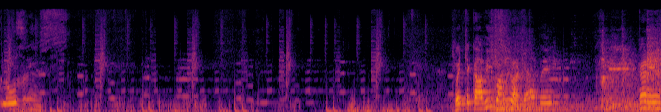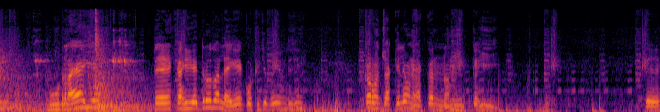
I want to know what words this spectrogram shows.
ਕਲੋਜ਼ ਰੇਂਜ ਵਿੱਚ ਕਾਫੀ ਪਾਣੀ ਵਗ ਗਿਆ ਤੇ ਘਰੇ ਬੂਟ ਲਾਇਆ ਹੀ ਹੈ ਤੇ ਕਹੀ ਇਧਰੋਂ ਤਾਂ ਲੈ ਗਏ ਕੋਠੀ 'ਚ ਪਈ ਹੁੰਦੀ ਸੀ। ਘਰੋਂ ਚੱਕ ਕੇ ਲਿਆਉਣੇ ਇੱਕ ਨਵੀਂ ਕਹੀ। ਤੇ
